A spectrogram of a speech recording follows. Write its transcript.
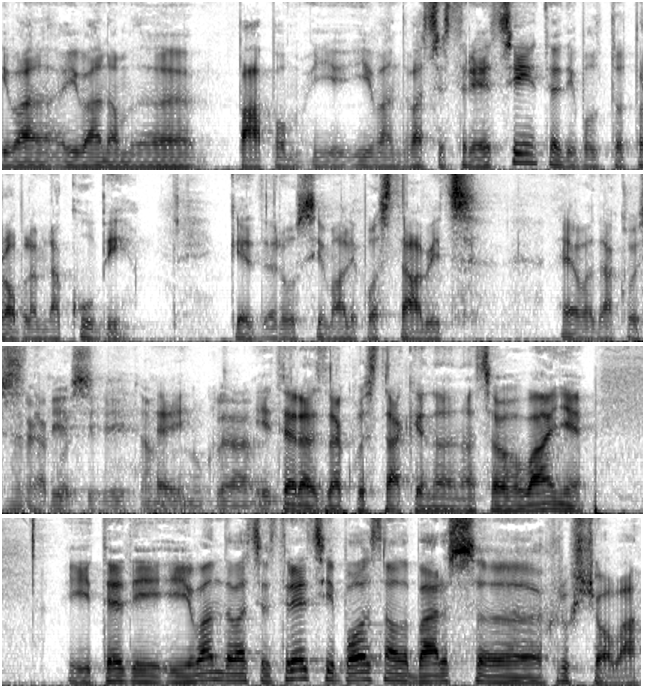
Ivan, Ivanom e, papom Ivan 23. Tedy bol to problem na Kubi, keď Rusi mali postaviť evo, dakle, dakle, hej, i teraz dakle, také na, nacahovanje. I tedy Ivan 23. poznal bars uh, Hruščova.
